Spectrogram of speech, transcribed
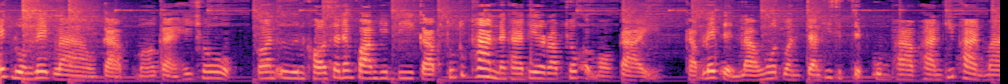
ช็คดวงเลขลาวกับหมอไก่ให้โชค ก่อนอื่นขอแสดงความยินดีกับทุกๆทท่านนะคะ ที่รับโชคกับหมอไก่ กับเลขเด่นลาวงวดวันจันทร์ที่ 17 กุมภาพันธ์ที่ผ่านมา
